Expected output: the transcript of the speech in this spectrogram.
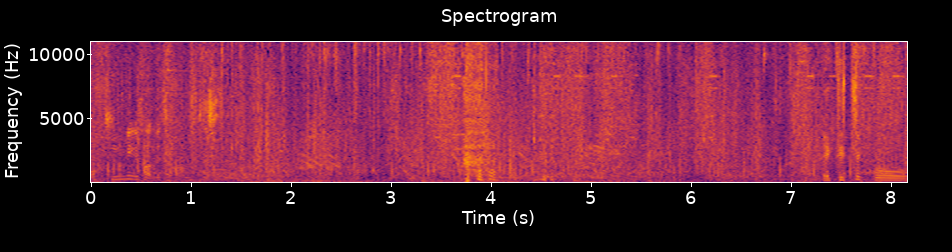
어 빅밍에서 안돼 자꾸 부치지 액티 찍고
